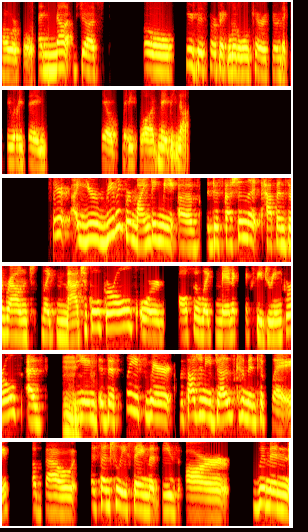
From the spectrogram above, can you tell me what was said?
powerful and not just oh here's this perfect little character that can do everything you know maybe flawed maybe not. So you're uh, really reminding me of the discussion that happens around like magical girls or also like manic pixie dream girls as mm. being this place where misogyny does come into play about essentially saying that these are women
